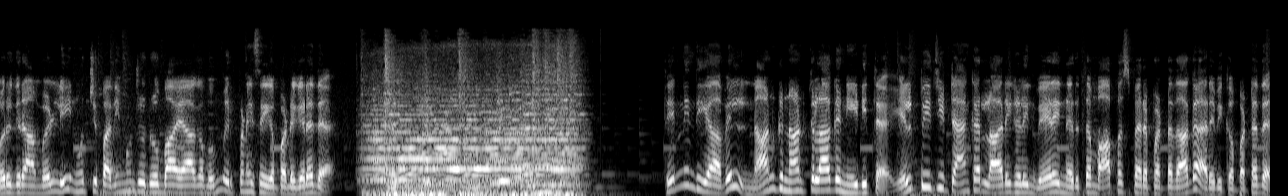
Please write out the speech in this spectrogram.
ஒரு கிராம் வெள்ளி நூற்றி பதிமூன்று ரூபாயாகவும் விற்பனை செய்யப்படுகிறது. தென்னிந்தியாவில் நான்கு நாட்களாக நீடித்த எல்பிஜி டேங்கர் லாரிகளின் வேலை நிறுத்தம் வாபஸ் பெறப்பட்டதாக அறிவிக்கப்பட்டது.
